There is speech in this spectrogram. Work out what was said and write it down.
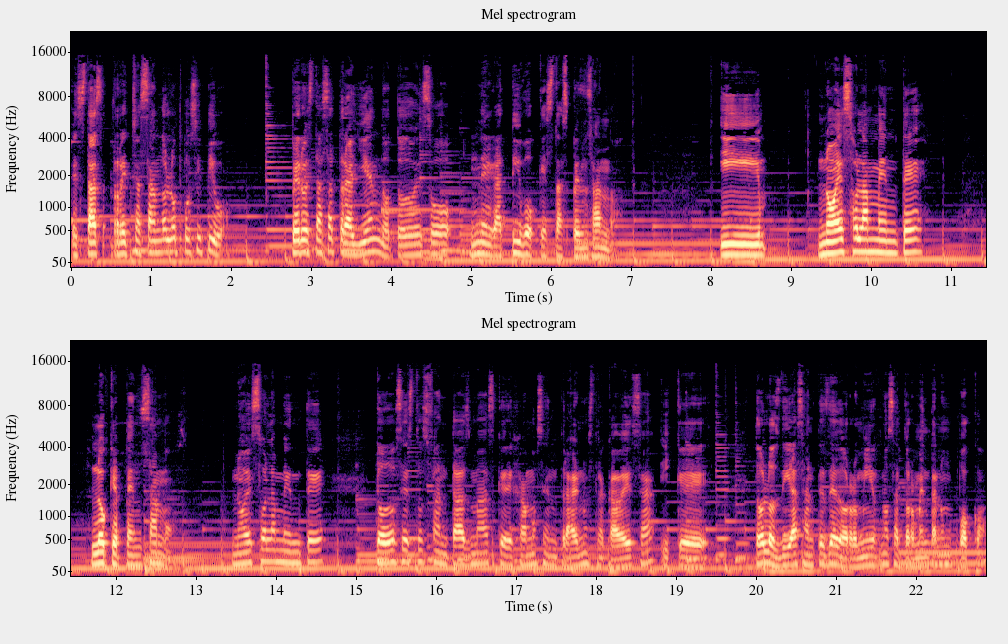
estás rechazando lo positivo, pero estás atrayendo todo eso negativo que estás pensando. Y no es solamente lo que pensamos, no es solamente todos estos fantasmas que dejamos entrar en nuestra cabeza y que todos los días antes de dormir nos atormentan un poco,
